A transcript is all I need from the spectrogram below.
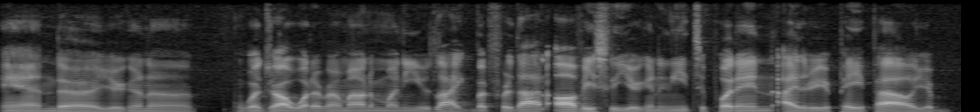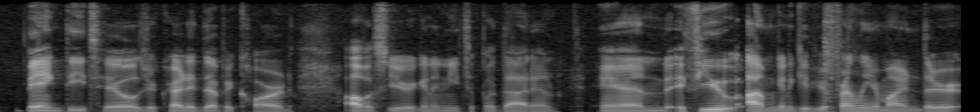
and uh, you're gonna withdraw whatever amount of money you'd like. But for that obviously you're gonna need to put in either your paypal your bank details your credit debit card. Obviously you're gonna need to put that in and if you, I'm going to give you a friendly reminder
